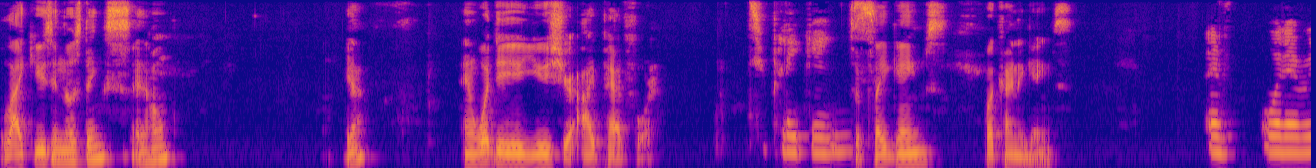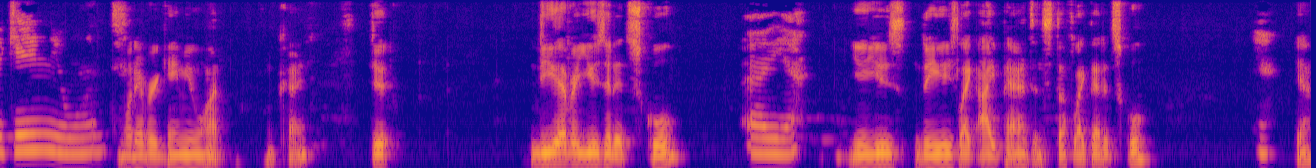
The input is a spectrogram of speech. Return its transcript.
like using those things at home? Yeah? And what do you use your iPad for? to play games. To play games? What kind of games? If whatever game you want. Whatever game you want. Okay. Do Do you ever use it at school? Uh, yeah. You use do you use like iPads and stuff like that at school? Yeah. Yeah.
